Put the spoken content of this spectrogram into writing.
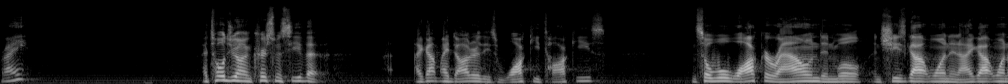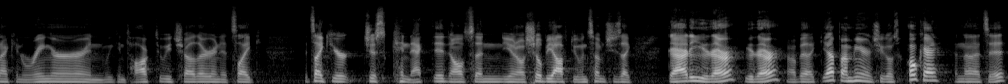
Right? I told you on Christmas Eve that I got my daughter these walkie talkies. And so we'll walk around and we'll and she's got one and I got one. I can ring her and we can talk to each other and it's like it's like you're just connected and all of a sudden, you know, she'll be off doing something. She's like, Daddy, you there? You there? I'll be like, Yep, I'm here. And she goes, Okay. And then that's it.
